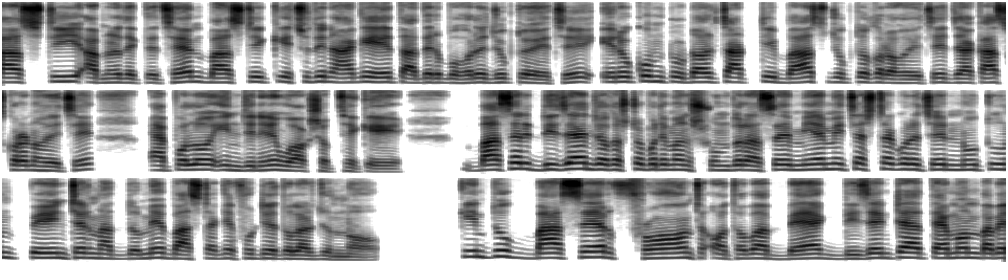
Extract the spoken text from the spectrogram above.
বাসটি আপনারা দেখতেছেন, বাসটি কিছুদিন আগে তাদের বহরে যুক্ত হয়েছে। এরকম টোটাল চারটি বাস যুক্ত করা হয়েছে, যা কাজ করানো হয়েছে অ্যাপোলো ইঞ্জিনিয়ারিং ওয়ার্কশপ থেকে। বাসের ডিজাইন যথেষ্ট পরিমাণ সুন্দর আছে। মিয়ামি চেষ্টা করেছে নতুন পেইন্টের মাধ্যমে বাসটাকে ফুটিয়ে তোলার জন্য। কিন্তু বাসের ফ্রন্ট অথবা ব্যাক ডিজাইনটা তেমনভাবে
